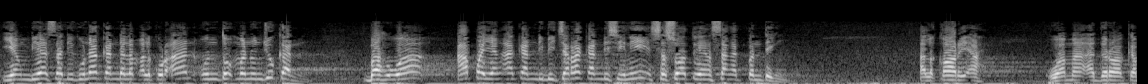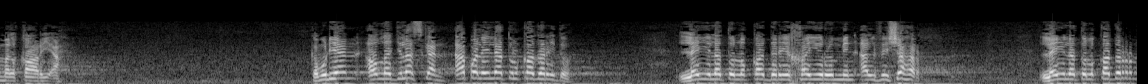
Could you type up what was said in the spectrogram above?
yang biasa digunakan dalam Al-Quran untuk menunjukkan bahwa apa yang akan dibicarakan di sini sesuatu yang sangat penting. Al-Qari'ah wa ma adraka mal Qari'ah. Kemudian Allah jelaskan apa Lailatul Qadar itu? Lailatul Qadri khairum min alfi syahr. Lailatul Qadar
